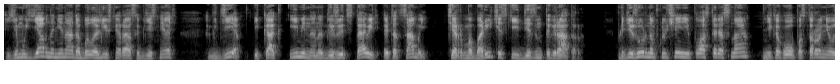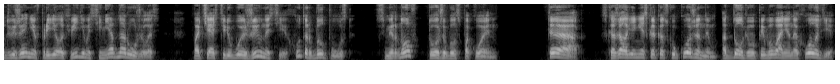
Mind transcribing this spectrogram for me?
Ему явно не надо было лишний раз объяснять, где и как именно надлежит ставить этот самый термобарический дезинтегратор. При дежурном включении пластыря сна никакого постороннего движения в пределах видимости не обнаружилось. По части любой живности хутор был пуст. Смирнов тоже был спокоен. «Так», — сказал я несколько скукоженным от долгого пребывания на холоде,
